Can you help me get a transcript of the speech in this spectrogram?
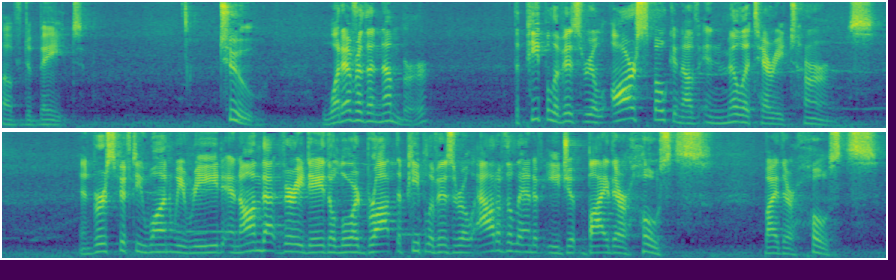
of debate. Two, whatever the number, the people of Israel are spoken of in military terms. In verse 51, we read, And on that very day the Lord brought the people of Israel out of the land of Egypt by their hosts. By their hosts.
